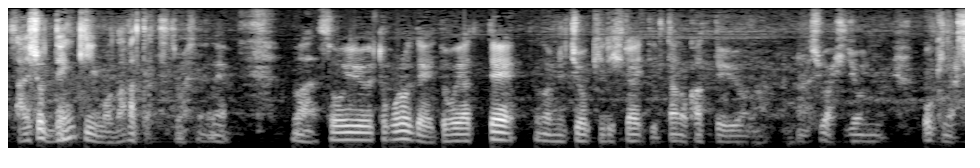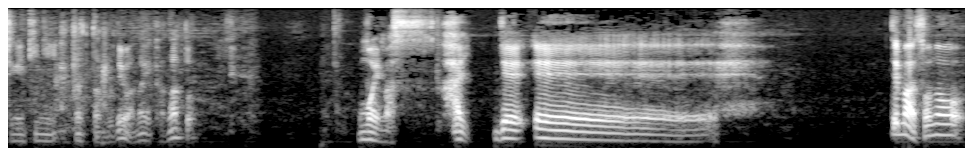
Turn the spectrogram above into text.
最初電気もなかったって言ってましたよね。まあそういうところでどうやってその道を切り開いていったのかっていうような話は非常に大きな刺激になったのではないかなと思います。はい。で、えー、で、まあ、その、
